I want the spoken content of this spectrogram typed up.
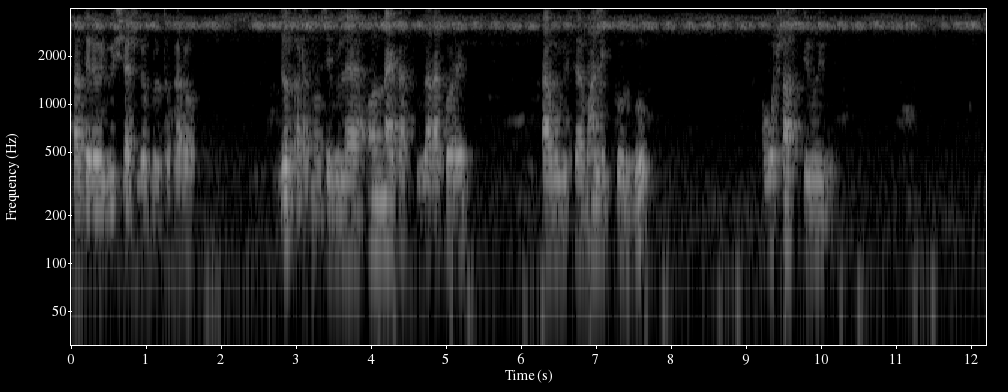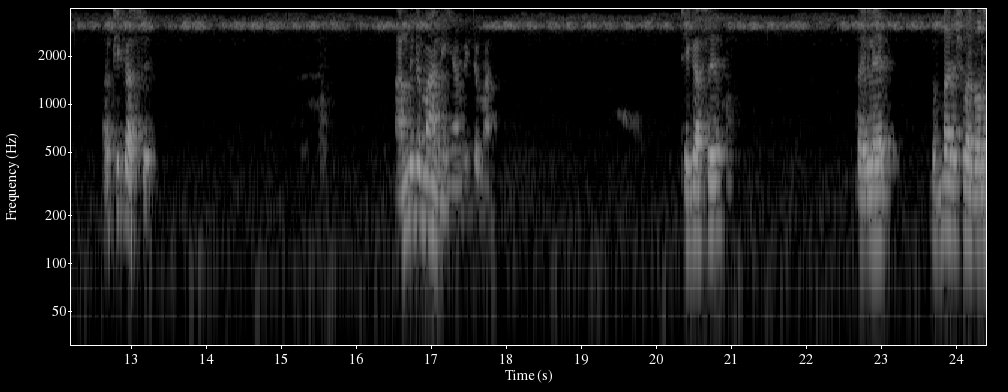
তাদের ওই বিশ্বাসের উপরে তো কারও জোর খাটানো উচিত। যেগুলা অন্যায় কাজ যারা করে তাকে বিচার মালিক করব অব শাস্তি হইব। ঠিক আছে। আমি তো মানি আমি তো মানি। ঠিক আছে? তাইলে বাড়ির সবাই ভালো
